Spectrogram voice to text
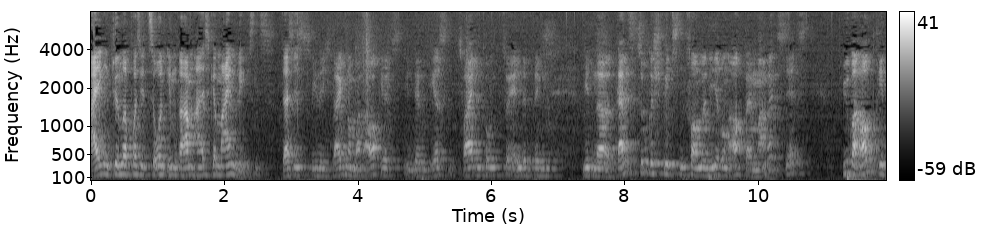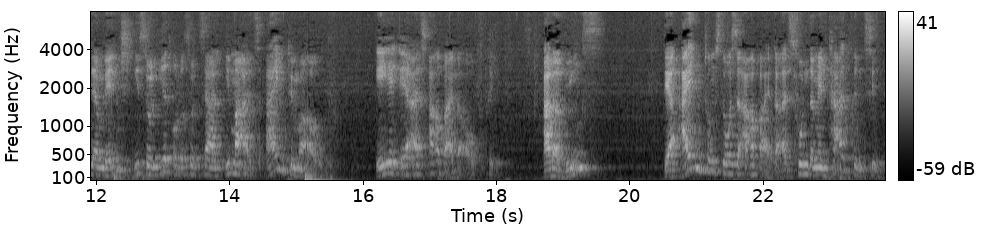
Eigentümerposition im Rahmen eines Gemeinwesens. Das ist, will ich gleich nochmal auch jetzt in dem ersten, zweiten Punkt zu Ende bringen, mit einer ganz zugespitzten Formulierung auch bei Marx jetzt. Überhaupt geht der Mensch isoliert oder sozial immer als Eigentümer auf, ehe er als Arbeiter auftritt. Allerdings, der eigentumslose Arbeiter als Fundamentalprinzip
